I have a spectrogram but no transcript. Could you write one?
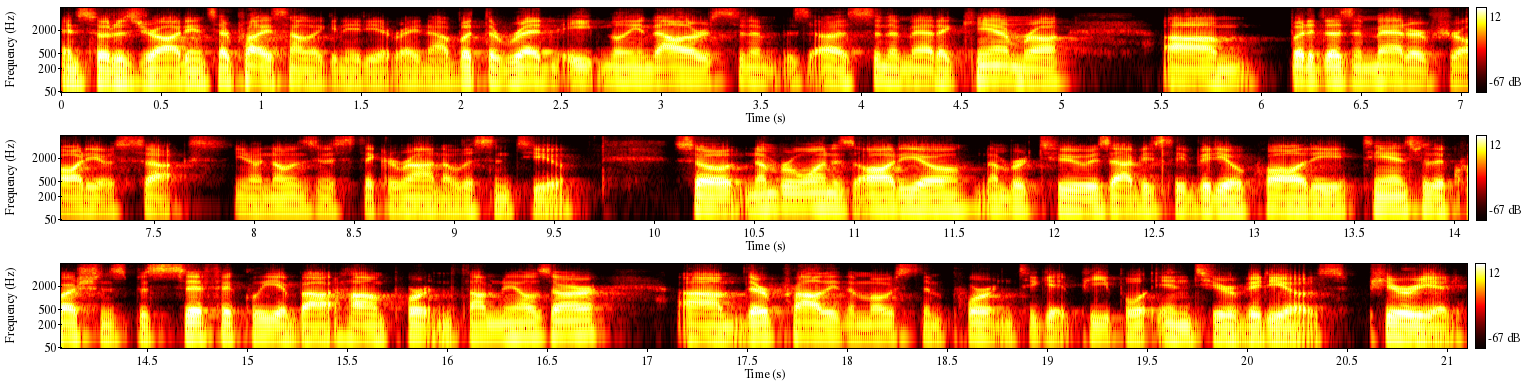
And so does your audience. I probably sound like an idiot right now, but the red eight million dollar cinem- uh, cinematic camera. Um, but it doesn't matter if your audio sucks. You know, no one's going to stick around to listen to you. So number one is audio. Number two is obviously video quality. To answer the question specifically about how important thumbnails are, um, they're probably the most important to get people into your videos, period.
